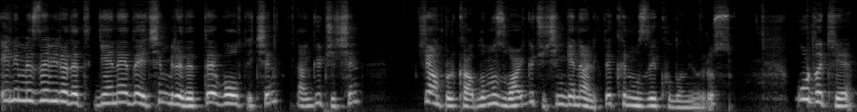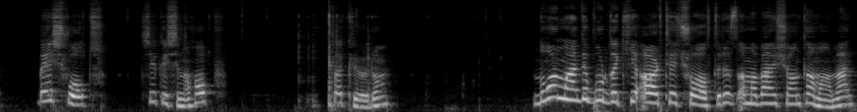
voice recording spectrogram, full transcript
Elimizde bir adet GND için bir adet de volt için yani güç için jumper kablomuz var. Güç için genellikle kırmızıyı kullanıyoruz. Buradaki 5 volt çıkışını hop takıyorum. Normalde buradaki artı çoğaltırız ama ben şu an tamamen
